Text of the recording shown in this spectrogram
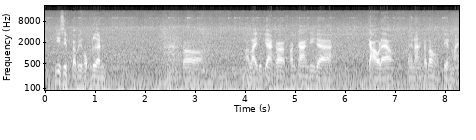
20 กับอีก 6 เดือน ก็อะไรทุกอย่างก็ค่อนข้างที่จะเก่าแล้ว เพราะฉะนั้นก็ต้องเปลี่ยนใหม่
